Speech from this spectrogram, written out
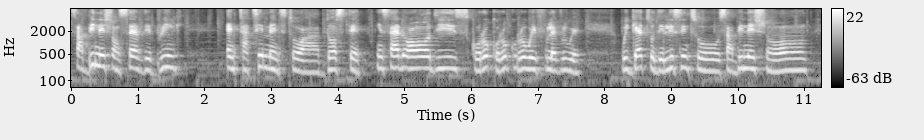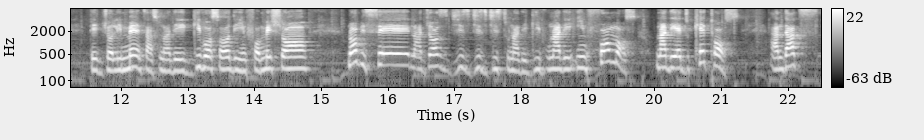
Sabi Nation sef dey bring entertainment to our doorstep. Inside all these koro koro koro wey full everywhere, we get to they listen to Sabi Nation, dey jollyment as soon as they give us all the information. Not be say na just gist gist gist una dey give, una dey inform us, una dey educate us and that's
